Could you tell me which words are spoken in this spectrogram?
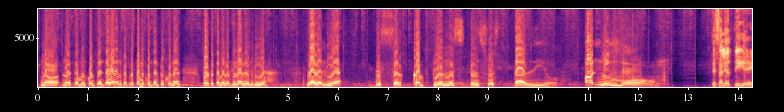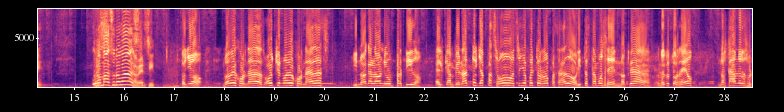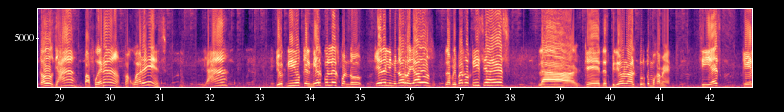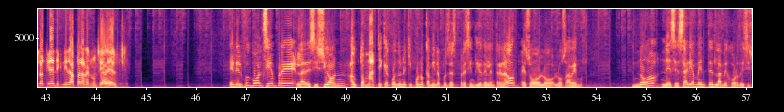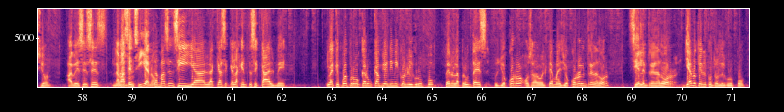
no, no está muy contenta. Bueno, nosotros estamos contentos con él porque también nos dio una alegría, la alegría de ser campeones en su estadio. ¡Ánimo! Se salió Tigre. Uno Pues, más, uno más. A ver si. Toño, nueve jornadas, ocho, nueve jornadas y no ha ganado ni un partido. El campeonato ya pasó, eso ya fue el torneo pasado. Ahorita estamos en, otra, otro torneo. No está dando resultados, ya, para afuera, para Juárez. Ya. Yo digo que el miércoles, cuando quede eliminado Rayados, la primera noticia es la que despidieron al turco Mohamed. Si es que él no tiene dignidad para renunciar a él. En el fútbol siempre la decisión automática cuando un equipo no camina pues es prescindir del entrenador, eso lo, lo sabemos. No necesariamente es la mejor decisión, a veces es La más sencilla, ¿no? La más sencilla, la que hace que la gente se calme, la que puede provocar un cambio anímico en el grupo, pero la pregunta es, pues yo corro, o sea, el tema es yo corro al entrenador, si el entrenador ya no tiene el control del grupo,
